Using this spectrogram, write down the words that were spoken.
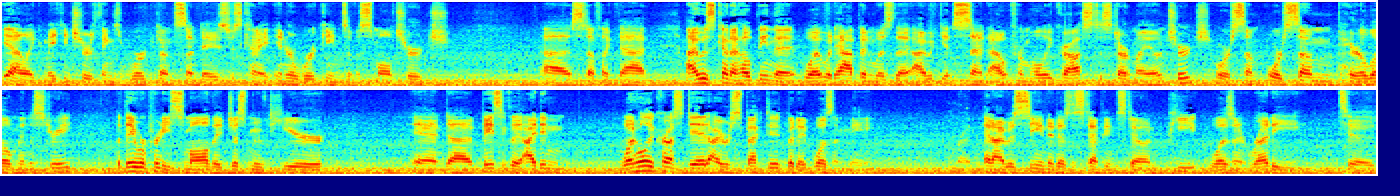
yeah like making sure things worked on Sundays, just kind of inner workings of a small church uh, stuff like that. I was kind of hoping that what would happen was that I would get sent out from Holy Cross to start my own church or some or some parallel ministry, but they were pretty small. They just moved here, and uh, basically, I didn't. What Holy Cross did, I respected, but it wasn't me, Right. and I was seeing it as a stepping stone. Pete wasn't ready to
